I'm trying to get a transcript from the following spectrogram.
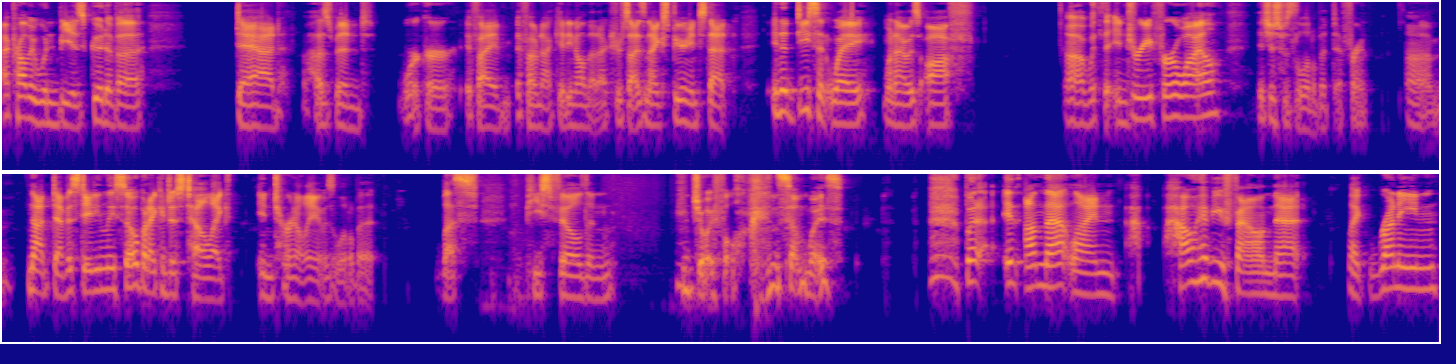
I probably wouldn't be as good of a dad, husband, worker if I, if I'm not getting all that exercise. And I experienced that in a decent way when I was off uh, with the injury for a while. It just was a little bit different. Um, not devastatingly so, but I could just tell like internally it was a little bit less peace filled and joyful in some ways. But on that line, how have you found that like running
